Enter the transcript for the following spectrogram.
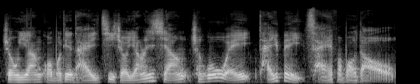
中央广播电台记者杨仁祥、陈国伟台北采访报道。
